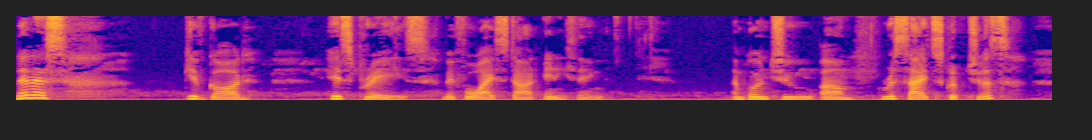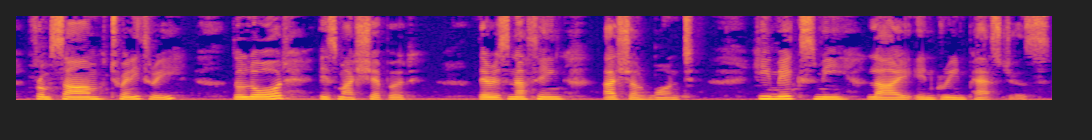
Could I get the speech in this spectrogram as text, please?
Let us give God His praise before I start anything. I'm going to um, recite scriptures from Psalm 23. The Lord is my shepherd, there is nothing I shall want. He makes me lie in green pastures.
